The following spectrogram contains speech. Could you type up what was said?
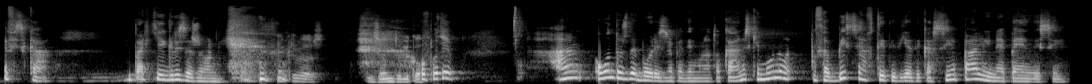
Ε, φυσικά. Υπάρχει και η γκρίζα ζώνη. Ακριβώς. Η ζώνη του λυκόφου. Οπότε αν όντως δεν μπορείς, ρε παιδί μου, να το κάνεις και μόνο που θα μπεις σε αυτή τη διαδικασία πάλι είναι επένδυση.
